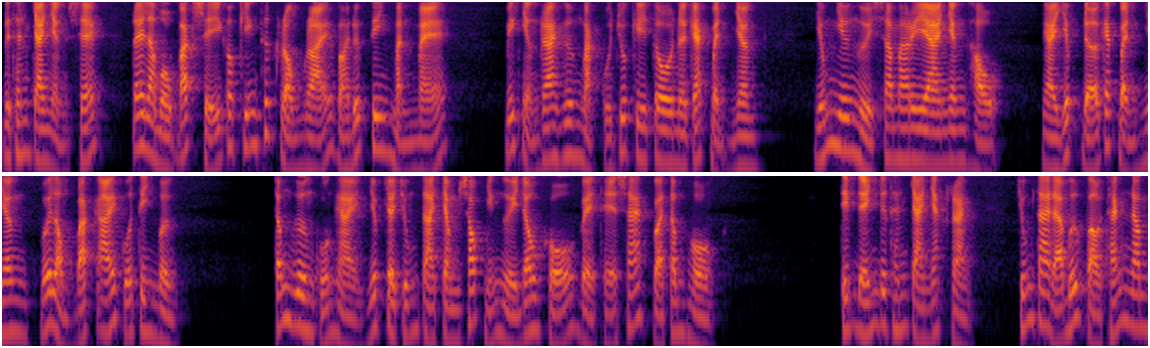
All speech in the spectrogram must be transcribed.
Đức Thánh Cha nhận xét, đây là một bác sĩ có kiến thức rộng rãi và đức tin mạnh mẽ, biết nhận ra gương mặt của Chúa Kitô nơi các bệnh nhân. Giống như người Samaria nhân hậu, Ngài giúp đỡ các bệnh nhân với lòng bác ái của tin mừng. Tấm gương của Ngài giúp cho chúng ta chăm sóc những người đau khổ về thể xác và tâm hồn. Tiếp đến Đức Thánh Cha nhắc rằng, chúng ta đã bước vào tháng 5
